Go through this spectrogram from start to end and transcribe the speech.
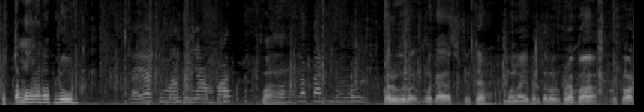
Telur apa belum? Saya cuma punya empat. Wah, Lekas telur. baru le- lekas sudah mulai bertelur berapa ekor?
